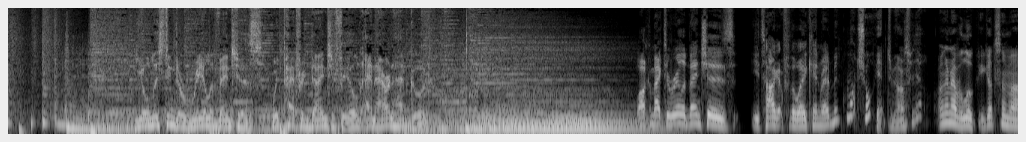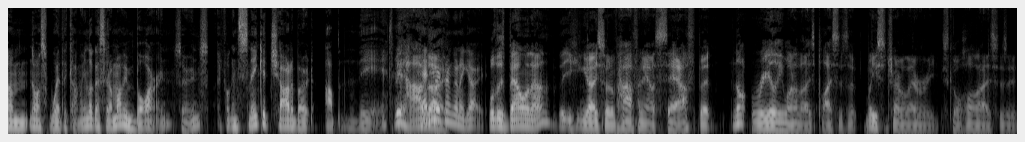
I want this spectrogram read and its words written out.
858. You're listening to Real Adventures with Patrick Dangerfield and Aaron Hadgood. Welcome back to Real Adventures. Your target for the weekend, Redmond? I'm not sure yet, to be honest with you. I'm going to have a look. You got some um, nice weather coming. Like I said, I'm up in Byron soon. So if I can sneak a charter boat up there. It's a bit hard, How do you though. reckon I'm going to go? Well, there's Ballina that you can go sort of half an hour south, but not really one of those places that we used to travel there every school holidays as a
